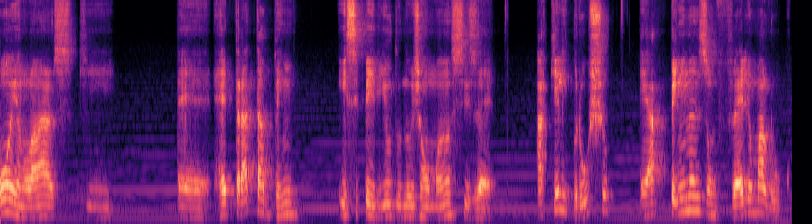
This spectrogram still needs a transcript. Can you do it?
Owen Lars, que é, retrata bem esse período nos romances, é aquele bruxo é apenas um velho maluco.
